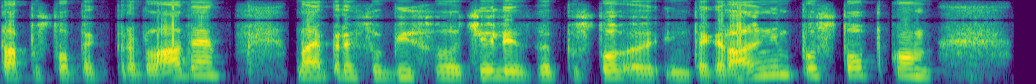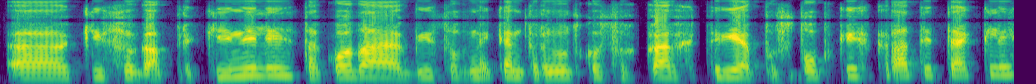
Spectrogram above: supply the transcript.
ta postopek prevlade. Najprej so v bistvu začeli z posto integralnim postopkom, ki so ga prekinili, tako da je v bistvu v nekem trenutku so kar trije postopki hkrati tekli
